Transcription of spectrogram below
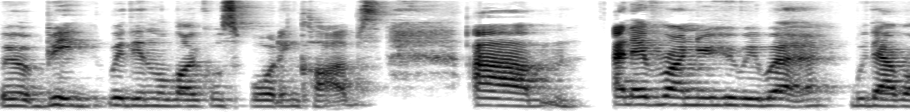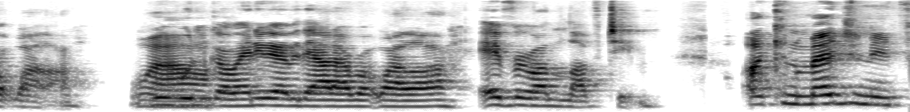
We were big within the local sporting clubs. Um, and everyone knew who we were with our Rottweiler. We wouldn't go anywhere without our Rottweiler. Everyone loved him. I can imagine if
